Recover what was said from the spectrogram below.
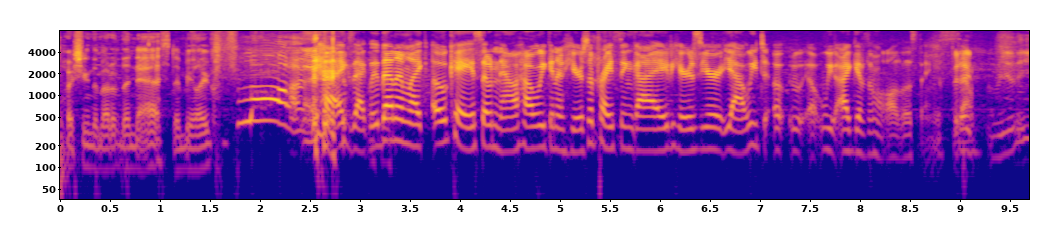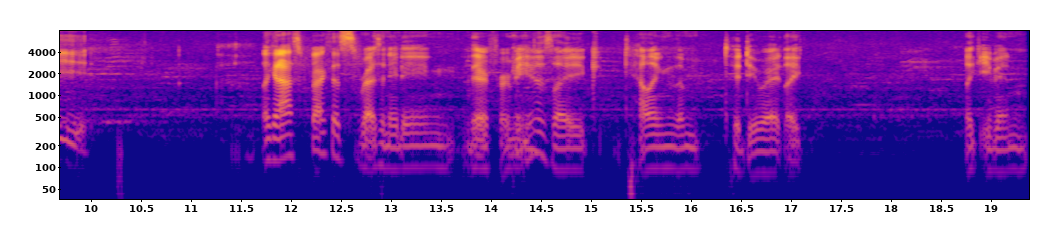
pushing them out of the nest and be like, fly. yeah, exactly. Then I'm like, okay, so now how are we gonna? Here's a pricing guide. Here's your yeah. We, t- uh, we I give them all those things. But so. I really like an aspect that's resonating there for me Mm-hmm. is like telling them to do it like like even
